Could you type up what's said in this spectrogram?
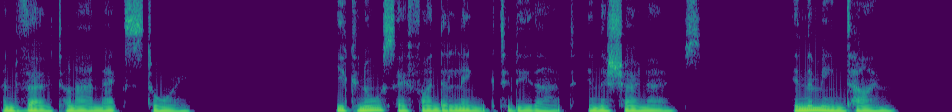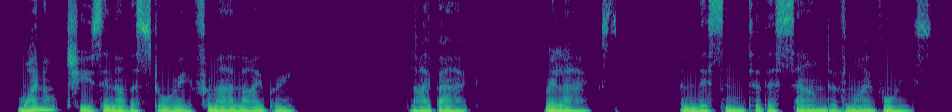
and vote on our next story. You can also find a link to do that in the show notes. In the meantime, why not choose another story from our library? Lie back relax, and listen to the sound of my voice,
